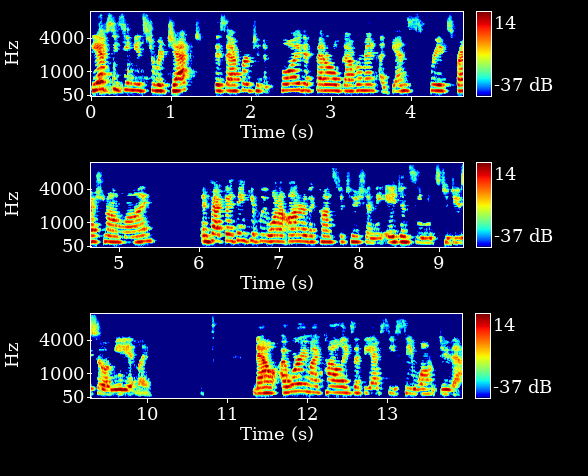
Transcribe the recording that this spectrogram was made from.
The FCC needs to reject this effort to deploy the federal government against free expression online. In fact, I think if we want to honor the Constitution, the agency needs to do so immediately. Now, I worry my colleagues at the FCC won't do that.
